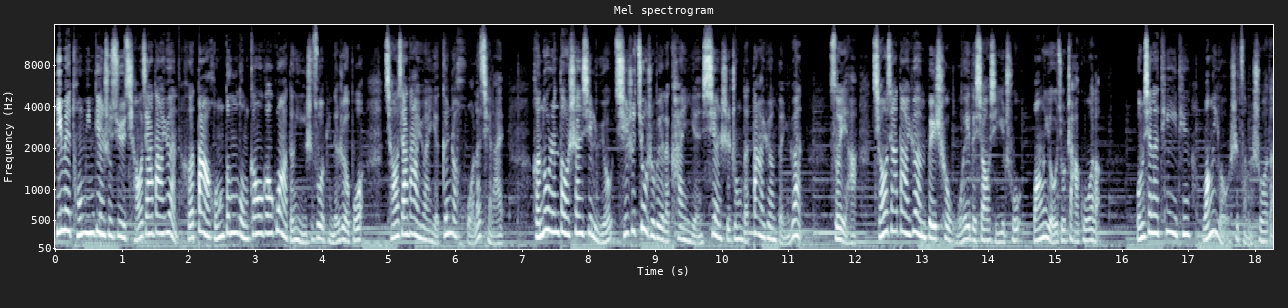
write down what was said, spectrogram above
因为同名电视剧《乔家大院》和《大红灯笼高高挂》等影视作品的热播，乔家大院也跟着火了起来。很多人到山西旅游，其实就是为了看一眼现实中的大院本院。所以啊，乔家大院被撤五 A 的消息一出，网友就炸锅了。我们先来听一听网友是怎么说的。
